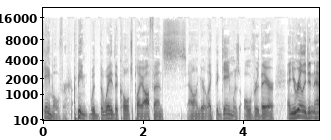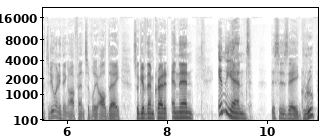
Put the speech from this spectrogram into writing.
game over. I mean, with the way the Colts play offense, Ehlinger, like the game was over there. And you really didn't have to do anything offensively all day. So give them credit. And then in the end, this is a group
